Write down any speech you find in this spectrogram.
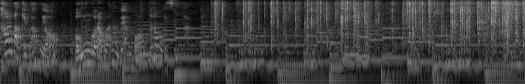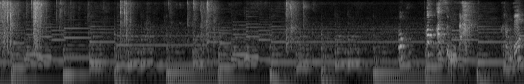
타월 같기도 하고요. 먹는 거라고 하는데 한번 뜯어보겠습니다. 떡, 떡 같습니다. 그런데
